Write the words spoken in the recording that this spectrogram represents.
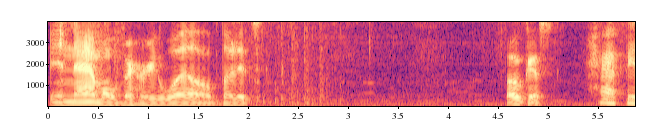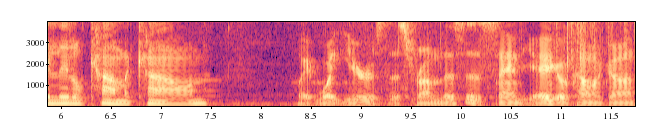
enamel very well, but it's focus. Happy little Comic Con. Wait, what year is this from? This is San Diego Comic Con.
